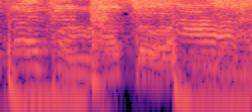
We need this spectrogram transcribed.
aside from my soul. There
